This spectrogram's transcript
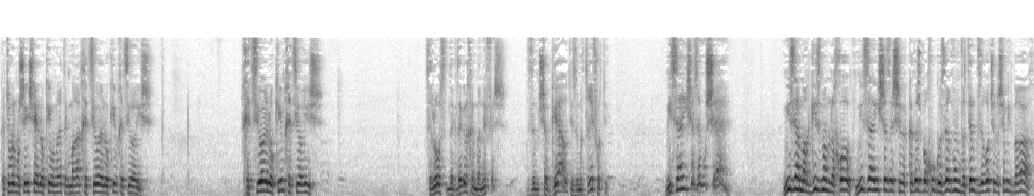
כתוב על משה איש האלוקים, אומרת הגמרא, חציו אלוקים, חציו האיש. חציו אלוקים, חציו איש. זה לא מדגדג לכם בנפש? זה משגע אותי, זה מטריף אותי. מי זה האיש הזה, משה? מי זה המרגיז ממלכות? מי זה האיש הזה שהקדוש ברוך הוא גוזר והוא מבטל גזרות של השם יתברך?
